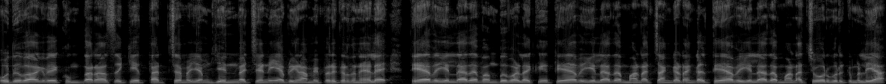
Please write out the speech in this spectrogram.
பொதுவாகவே கும்பராசிக்கு தற்சமயம் ஜென்மச்சனி அப்படிங்கிற அமைப்பு இருக்கிறதுனால தேவையில்லாத வம்பு வழக்கு தேவையில்லாத மனச்சங்கடங்கள் தேவையில்லாத மனச்சோர்வு இருக்கும் இல்லையா?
